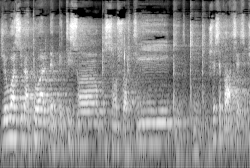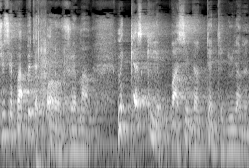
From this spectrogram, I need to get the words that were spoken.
Je vois sur la toile des petits sons qui sont sortis, qui, je ne sais pas, je sais pas, peut-être oh, vraiment. Mais qu'est-ce qui est passé dans la tête de lui là même?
